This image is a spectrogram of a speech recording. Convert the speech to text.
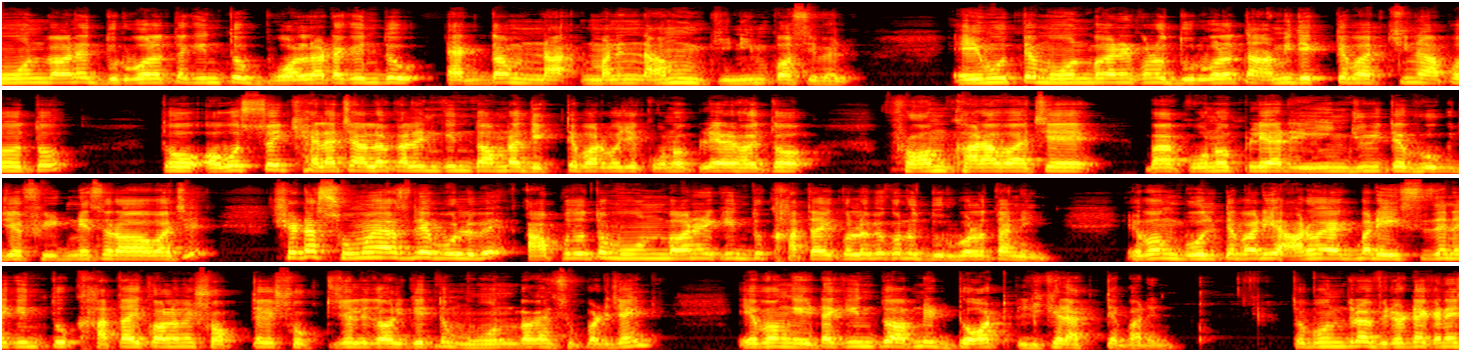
মোহনবাগানের দুর্বলতা কিন্তু, বলাটা কিন্তু একদম না মানে নামুমকিন ইম্পসিবল এই মুহূর্তে মোহনবাগানের কোনো দুর্বলতা আমি দেখতে পাচ্ছি না আপাতত। তো অবশ্যই খেলা চলাকালীন কিন্তু আমরা দেখতে পারব যে কোনো প্লেয়ার হয়তো ফর্ম খারাপ আছে বা কোনো প্লেয়ার ইঞ্জুরিতে ভুগছে ফিটনেসের অভাব আছে, সেটা সময় আসলে বলবে। আপাতত মোহনবাগানের কিন্তু খাতায় কলমে কোনো দুর্বলতা নেই। এবং বলতে পারি আরও একবার, এই সিজনে কিন্তু খাতায় কলমে সব থেকে শক্তিশালী দল কিন্তু মোহনবাগান সুপার জায়েন্ট এবং এটা কিন্তু আপনি ডট লিখে রাখতে পারেন। তো বন্ধুরা, ভিডিওটা এখানে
